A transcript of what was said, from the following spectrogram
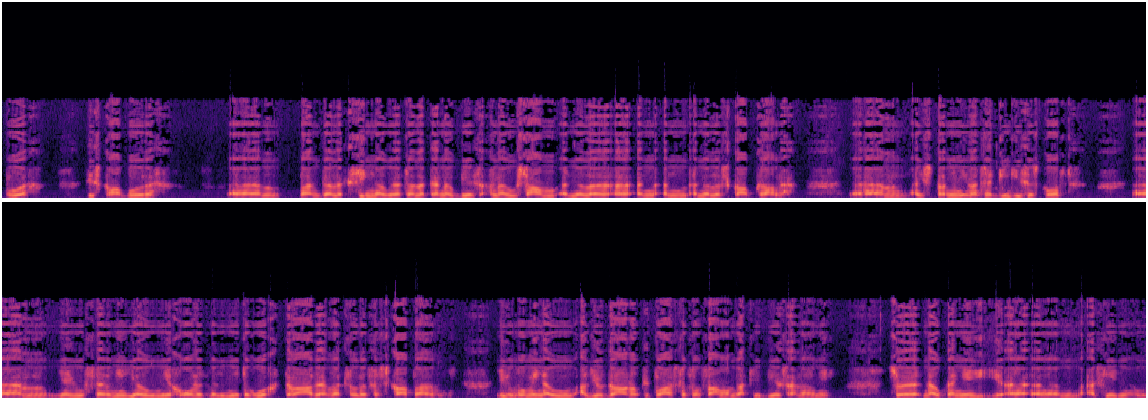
boer, die skaapboere. Ehm um, want hulle sien nou dat hulle kan nou besig aanhou saam in hulle uh, in in in hulle skaapkrale. Ehm um, hy spring nie want sy dingetjies is kort. Ehm um, jy hoef nou nie jou 900 mm hoë drade wat hulle vir skaap hou nie. Jy hoef nie nou al jou drade op die plaas te vervang omdat jy besig aanhou nie. So nou kan jy uh, ehm um, as jy nou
